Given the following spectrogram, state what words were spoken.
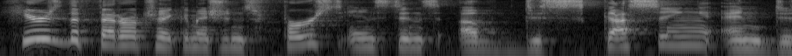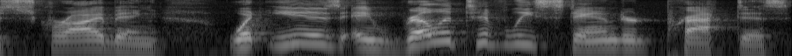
Here's the Federal Trade Commission's first instance of discussing and describing what is a relatively standard practice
